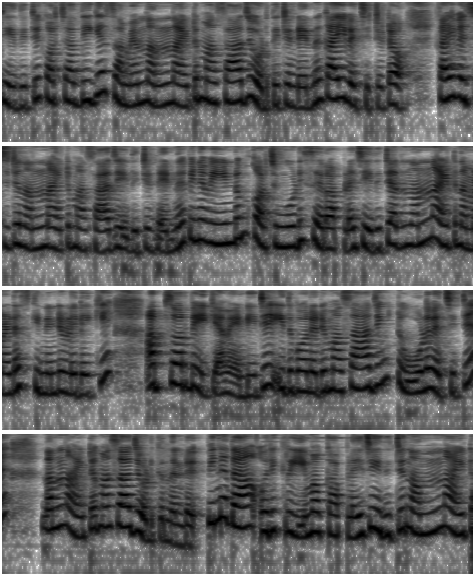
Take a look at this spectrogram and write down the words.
ചെയ്തിട്ട് കുറച്ച് അധികം സമയം നന്നായിട്ട് മസാജ് കൊടുത്തിട്ടുണ്ടായിരുന്നു. കൈ വെച്ചിട്ട് കേട്ടോ കൈ വെച്ചിട്ട് നന്നായിട്ട് മസാജ് ചെയ്തിട്ടുണ്ടായിരുന്നു. പിന്നെ വീണ്ടും കുറച്ചും കൂടി സിറ അപ്ലൈ ചെയ്തിട്ട് അത് നന്നായിട്ട് നമ്മളുടെ സ്കിന്നിന്റെ ഉള്ളിലേക്ക് അബ്സോർബ് ചെയ്യിക്കാൻ വേണ്ടിയിട്ട് ഇതുപോലൊരു മസാജിങ് ടൂൾ വെച്ചിട്ട് നന്നായിട്ട് മസാജ് കൊടുക്കുന്നുണ്ട്. പിന്നെ ഇതാ ഒരു ക്രീമൊക്കെ അപ്ലൈ ചെയ്തിട്ട് നന്നായിട്ട്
